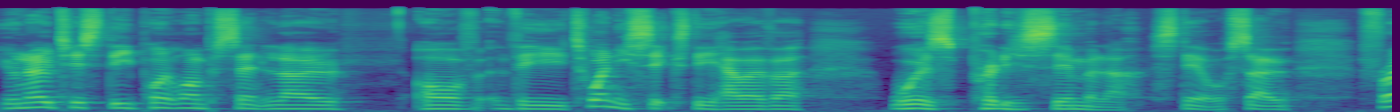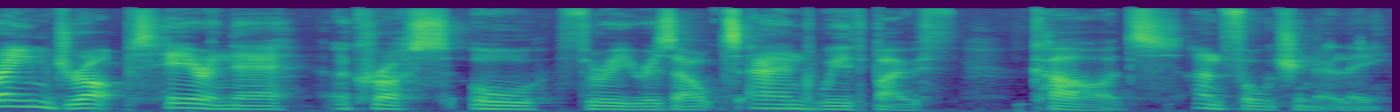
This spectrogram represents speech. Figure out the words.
You'll notice the 0.1% low of the 2060, however, was pretty similar still. So frame drops here and there across all three results and with both cards, unfortunately.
